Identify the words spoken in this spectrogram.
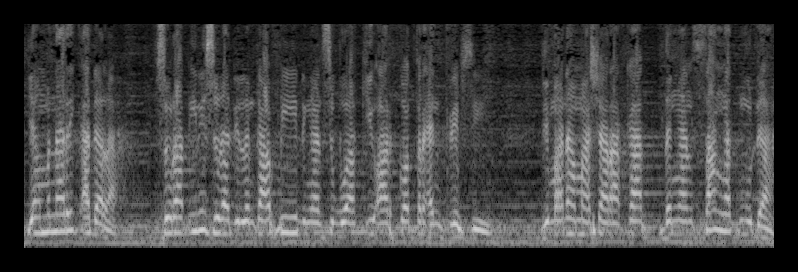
Yang menarik adalah surat ini sudah dilengkapi dengan sebuah QR code terenkripsi di mana masyarakat dengan sangat mudah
